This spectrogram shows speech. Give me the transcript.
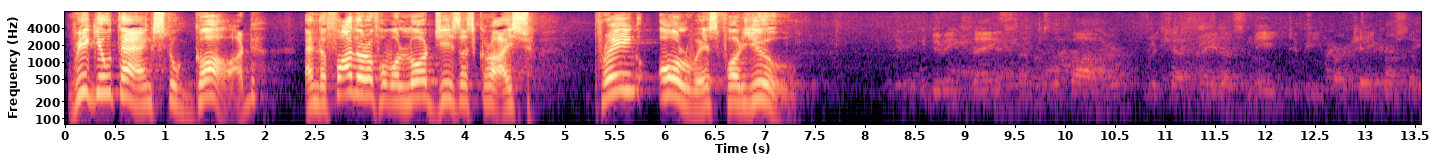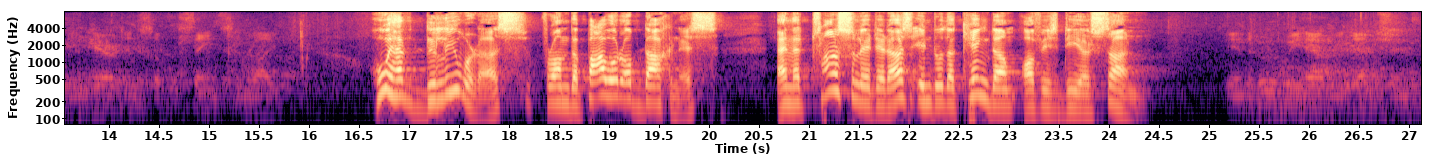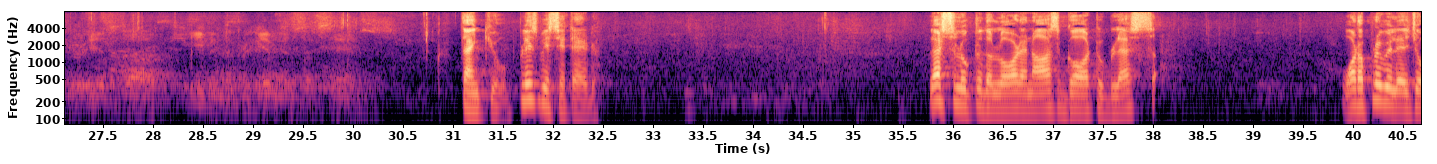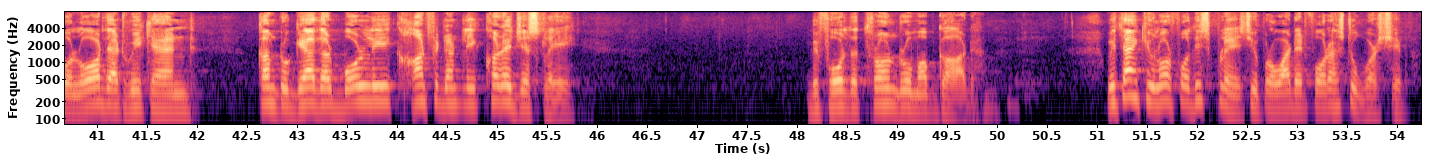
We give thanks to God and the Father of our Lord Jesus Christ, praying always for you. giving thanks unto the Father, which hath made us meet to be partakers of the inheritance of the saints in light, who have delivered us from the power of darkness and have translated us into the kingdom of his dear Son. in whom we have redemption through his blood, even the forgiveness of sins. Thank you. Please be seated. Let's look to the Lord and ask God to bless. What a privilege, O Lord, that we can come together boldly, confidently, courageously before the throne room of God. We thank you, Lord, for this place you provided for us to worship.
